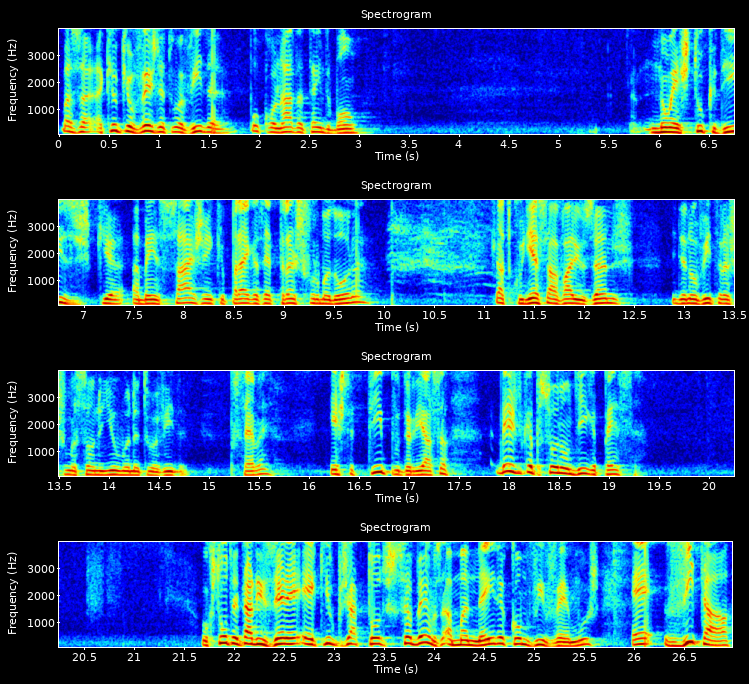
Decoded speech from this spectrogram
mas aquilo que eu vejo na tua vida pouco ou nada tem de bom. Não és tu que dizes que a, a mensagem que pregas é transformadora? Já te conheço há vários anos, ainda não vi transformação nenhuma na tua vida. Percebem? Este tipo de reação, mesmo que a pessoa não diga, pensa. O que estou a tentar dizer é, é, aquilo que já todos sabemos. A maneira como vivemos é vital,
